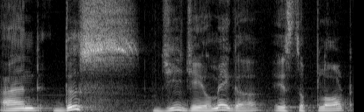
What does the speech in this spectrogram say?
And this g j omega is the plot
